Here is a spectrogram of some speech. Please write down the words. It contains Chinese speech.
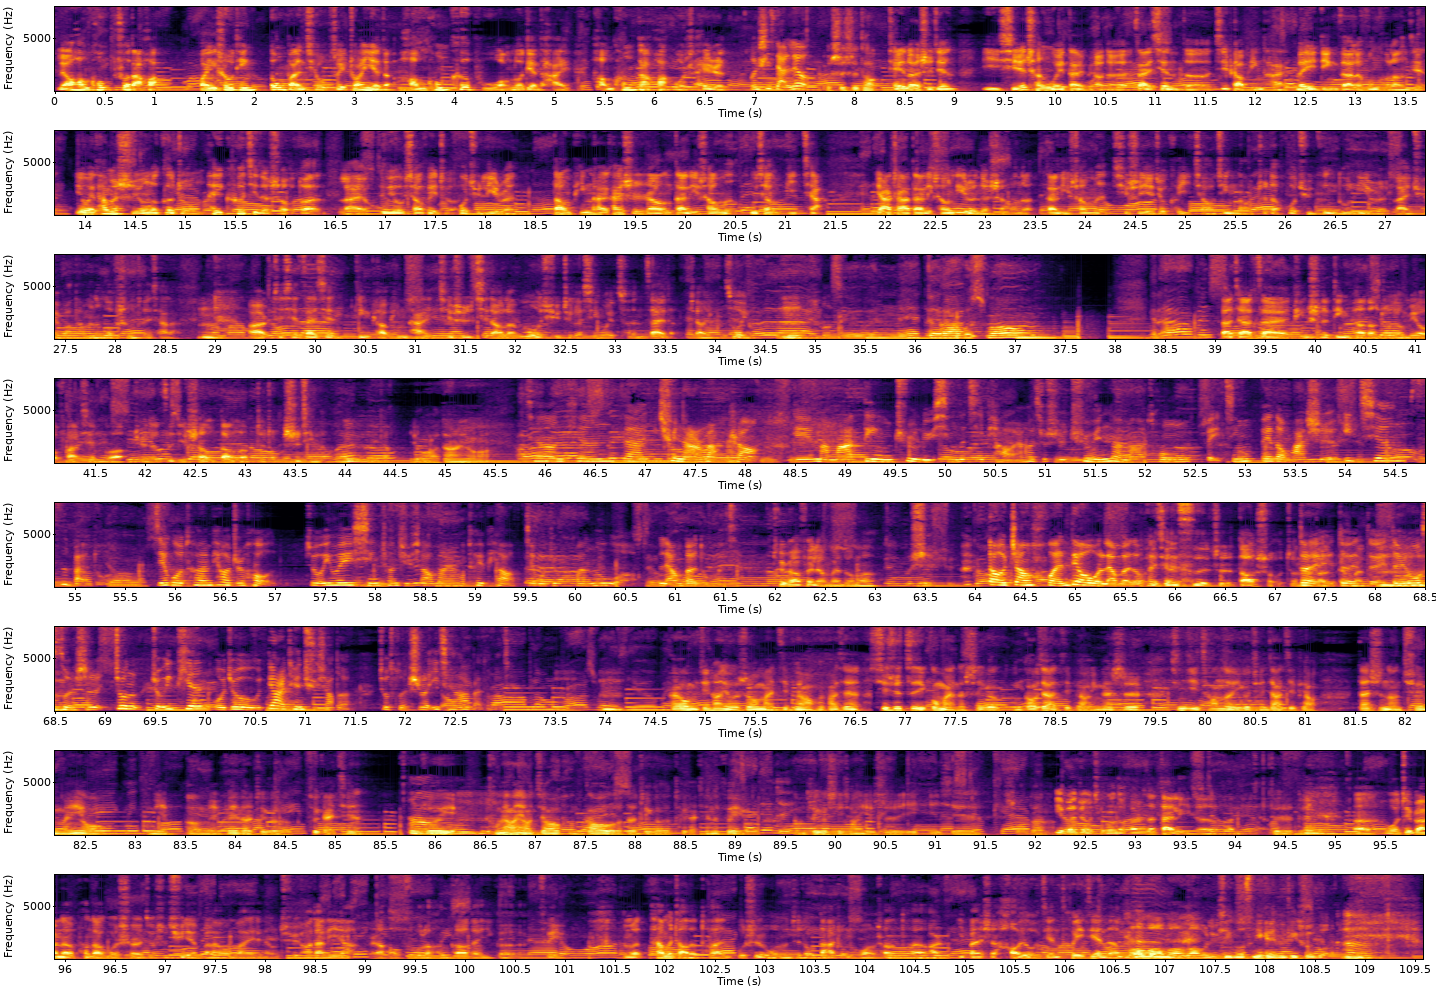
聊航空说大话，欢迎收听东半球最专业的航空科普网络电台《航空大话》，我是黑人。我是小六，我是石头，前一段时间，以携程为代表的在线的机票平台被顶在了风口浪尖，因为他们使用了各种黑科技的手段来忽悠消费者获取利润。当平台开始让代理商们互相比价，压榨代理商利润的时候呢，代理商们其实也就可以绞尽脑汁的获取更多利润，来确保他们能够生存下来。嗯，而这些在线订票平台其实起到了默许这个行为存在的这样一个作用。嗯。大家在平时的订票当中有没有发现过觉得自己上当了这种事情呢？有啊，当然有啊。前两天在去哪儿网上给妈妈订去旅行的机票，然后就是去云南嘛，从北京飞的话是一千四百多，结果退完票之后。就因为行程取消嘛，然后退票，结果就还了我两百多块钱，退票费两百多吗？不是到账还掉我两百多块钱一千。四只到手就拿到对两对百多。对，等于我损失就就一天，我就第二天取消的，就损失了一千二百多块钱。you 还有我们经常有的时候买机票会发现，其实自己购买的是一个很高价的机票，应该是经济舱的一个全价机票，但是呢却没有免呃免费的这个退改签，或者说同样要交很高额的这个退改签的费用。对那么这个实际上也是一一些手段了。一般这种情况都发生在代理的环节下。对对对，呃，我这边呢碰到过事儿，就是去年本来我妈也想去澳大利亚，然后付了很高的一个费用。那么他们找的团不是我们这种大众的网上的团，而一般是好友间推荐的某某某某旅行公司，你肯定没听说过。嗯。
